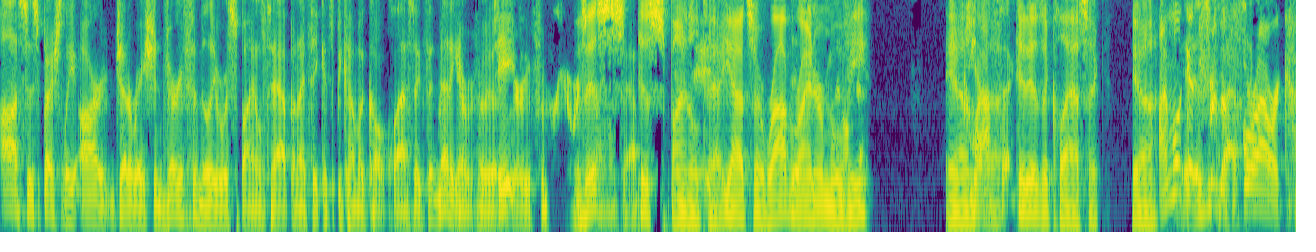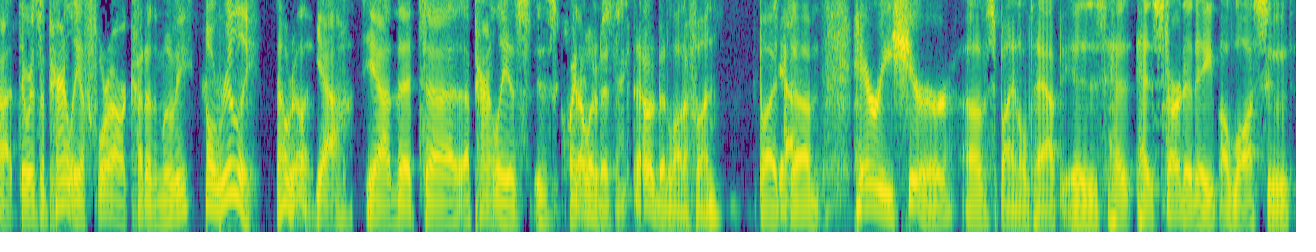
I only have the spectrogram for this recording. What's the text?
us, especially our generation, very familiar with Spinal Tap, and I think it's become a cult classic that many are very familiar with. This Spinal Tap. is Spinal Indeed. Tap. Yeah, it's a Rob this Reiner movie, and uh, classic. Uh, it is a classic. Yeah, I'm looking for the four-hour cut. There was apparently a four-hour cut of the movie. Oh, really? Oh, really? Yeah, yeah. That uh, apparently is is quite. That would have been that would have been a lot of fun. But yeah. um, Harry Shearer of Spinal Tap is has, has started a, a lawsuit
